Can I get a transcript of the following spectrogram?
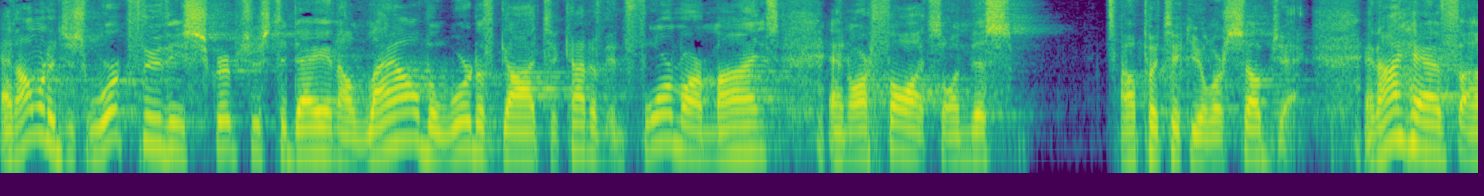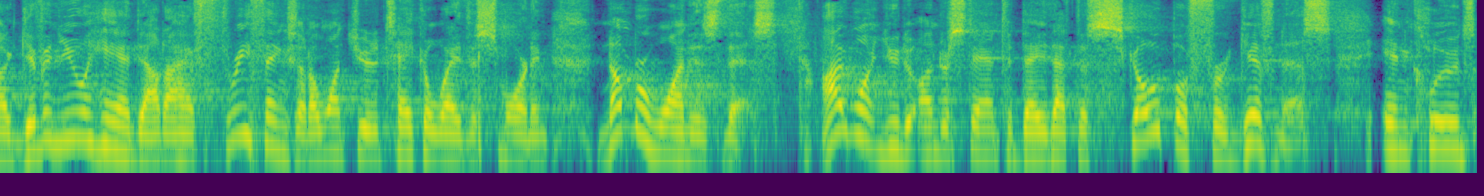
and I want to just work through these scriptures today and allow the word of God to kind of inform our minds and our thoughts on this a particular subject. And I have uh, given you a handout. I have three things that I want you to take away this morning. Number one is this. I want you to understand today that the scope of forgiveness includes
